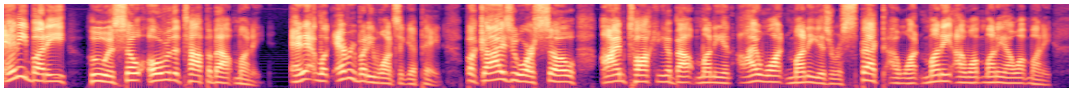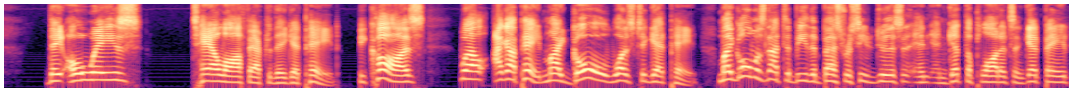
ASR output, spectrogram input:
Anybody who is so over the top about money, and eh, look, everybody wants to get paid, but guys who are so, I'm talking about money and I want money as a respect. I want money. I want money. I want money. They always tail off after they get paid because, well, I got paid. My goal was to get paid. My goal was not to be the best receiver to do this and, and, and, get the plaudits and get paid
